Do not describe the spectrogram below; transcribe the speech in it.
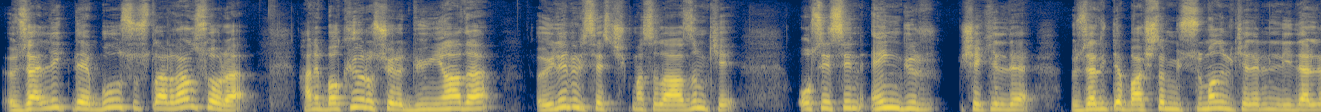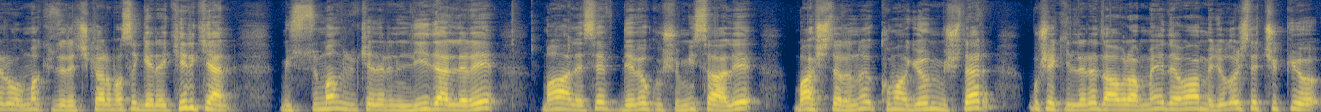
Özellikle bu hususlardan sonra hani bakıyoruz şöyle dünyada öyle bir ses çıkması lazım ki o sesin en gür şekilde özellikle başta Müslüman ülkelerin liderleri olmak üzere çıkarması gerekirken Müslüman ülkelerin liderleri maalesef deve kuşu misali başlarını kuma gömmüşler. Bu şekillere davranmaya devam ediyorlar. İşte çıkıyor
